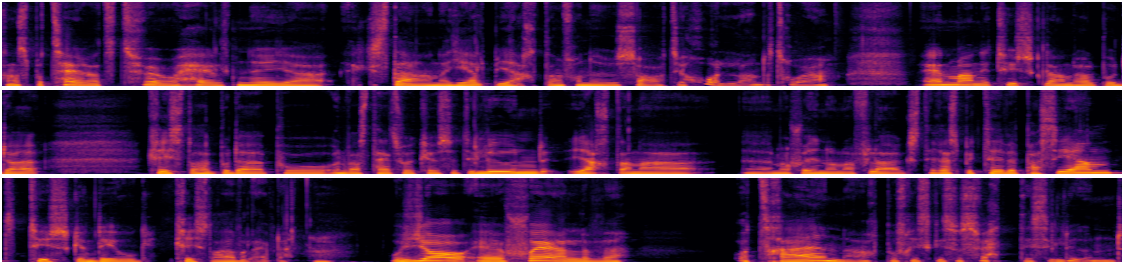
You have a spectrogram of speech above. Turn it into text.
transporterat två helt nya externa hjälphjärtan från USA till Holland, tror jag. En man i Tyskland höll på att dö. Christer höll på att dö på universitetssjukhuset i Lund. Hjärtarna, eh, maskinerna flögs till respektive patient. Tysken dog, Christer överlevde. Och jag är själv och tränar på Friskis och Svettis i Lund.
